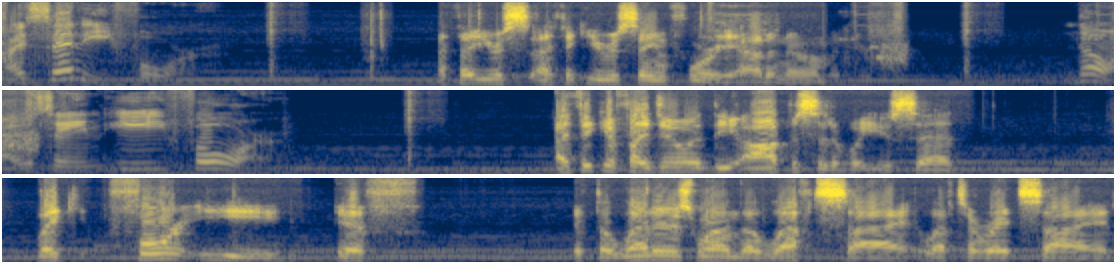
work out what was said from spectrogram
I said E E4. I thought you were. I think you were saying 4E. I don't know. No, I was saying E E4. I think if I do it the opposite of what you said, like 4E, if if the letters were on the left side, left and right side,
